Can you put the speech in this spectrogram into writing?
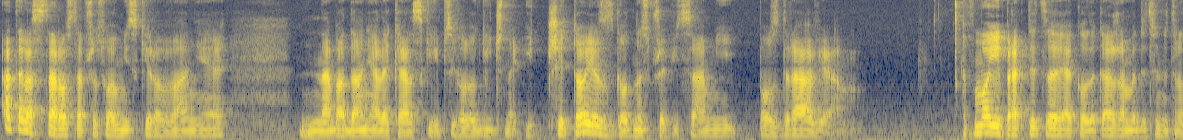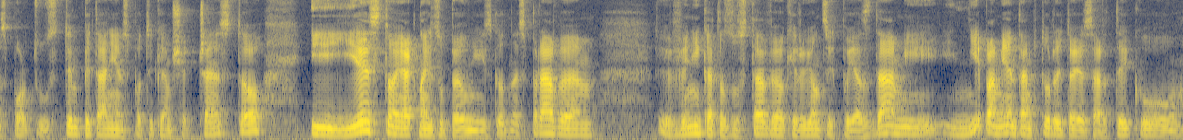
a teraz starosta przesłał mi skierowanie na badania lekarskie i psychologiczne. I czy to jest zgodne z przepisami? Pozdrawiam. W mojej praktyce jako lekarza medycyny transportu z tym pytaniem spotykam się często i jest to jak najzupełniej zgodne z prawem. Wynika to z ustawy o kierujących pojazdami. Nie pamiętam, który to jest artykuł,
